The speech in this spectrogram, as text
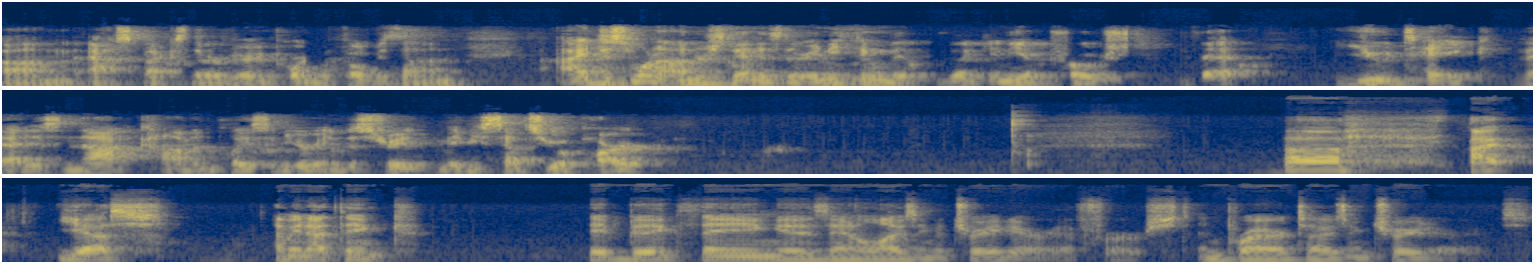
um, aspects that are very important to focus on. I just want to understand: is there anything that, like, any approach that you take that is not commonplace in your industry, maybe sets you apart? Uh, I yes, I mean I think a big thing is analyzing the trade area first and prioritizing trade areas.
